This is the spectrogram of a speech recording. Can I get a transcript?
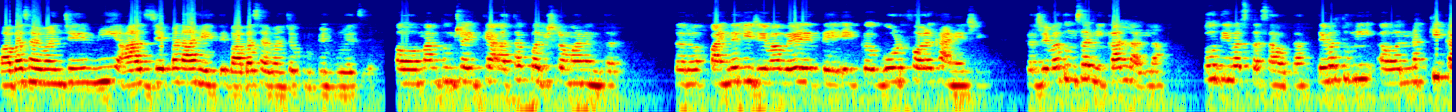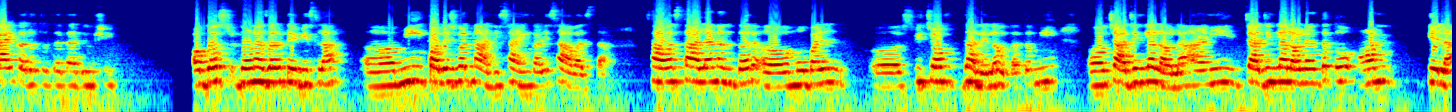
बाबासाहेबांचे. मी आज जे पण आहे ते बाबासाहेबांच्या कृपेमुळेच. मॅम तुमच्या इतक्या अथक परिश्रमानंतर. तर फायनली जेव्हा वेळ येते एक गोड फळ खाण्याची तर जेव्हा तुमचा निकाल लागला तो दिवस कसा होता? तेव्हा तुम्ही नक्की काय करत होता त्या दिवशी? ऑगस्ट दोन हजार तेवीस ला मी कॉलेजवरनं आली सायंकाळी सहा वाजता. सहा वाजता आल्यानंतर मोबाईल स्विच ऑफ झालेला होता. तर मी चार्जिंगला लावला आणि चार्जिंगला लावल्यानंतर तो ऑन केला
